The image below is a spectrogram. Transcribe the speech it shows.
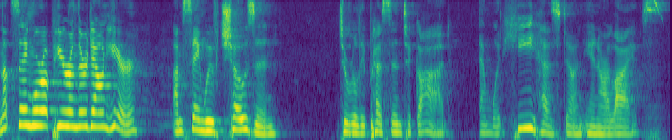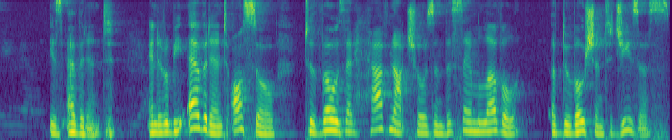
Amen. not saying we're up here and they're down here. I'm saying we've chosen to really press into God, and what He has done in our lives is evident. And it'll be evident also to those that have not chosen the same level of devotion to Jesus.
